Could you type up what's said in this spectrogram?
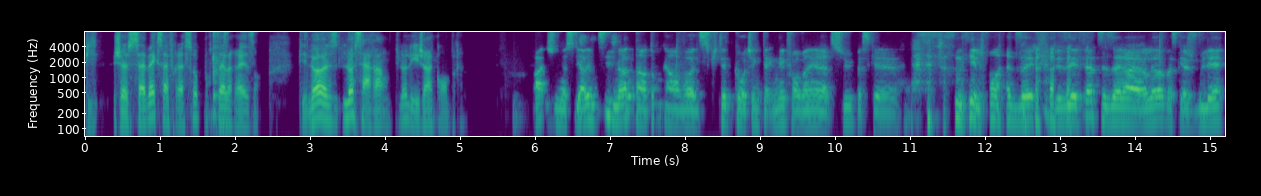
puis je savais que ça ferait ça pour telle raison. Puis là, là, ça rentre. Puis là, les gens comprennent. Ouais, je me suis gardé une petite note tantôt quand on va discuter de coaching technique. Il faut revenir là-dessus parce que j'en ai long à dire. Je les ai faites, ces erreurs-là, parce que je voulais,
